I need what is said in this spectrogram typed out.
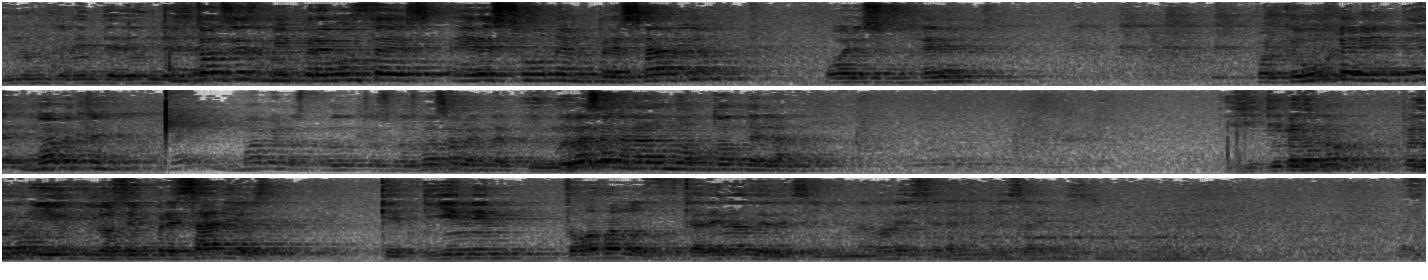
Y no un gerente de un Entonces mi pregunta es, ¿eres un empresario o eres un gerente? Porque un gerente, muévete, mueve los productos, los vas a vender y, vas a ganar un montón de lana. Y, pero no, pero y, los empresarios que tienen todas las cadenas de desayunadores, ¿serán empresarios? Ay,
